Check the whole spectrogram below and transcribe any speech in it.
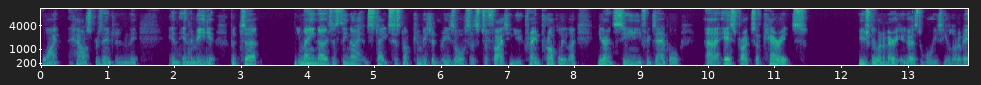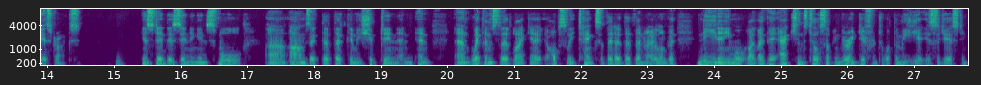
quite how it's presented in the in, in the media. But uh, you may notice the United States has not committed resources to fighting Ukraine properly. Like you don't see any, for example, uh, airstrikes of carriers. Usually, when America goes to war, you see a lot of airstrikes. Hmm. Instead, they're sending in small uh, arms that, that that can be shipped in, and and and weapons that like you know, obsolete tanks that they that they no longer need anymore. Like, like their actions tell something very different to what the media is suggesting.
